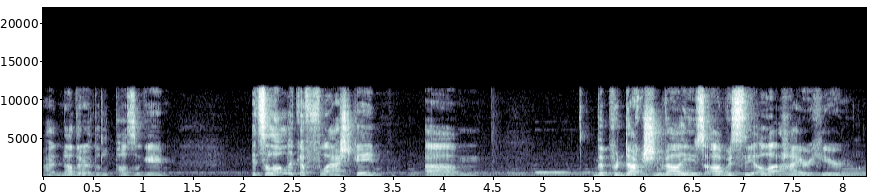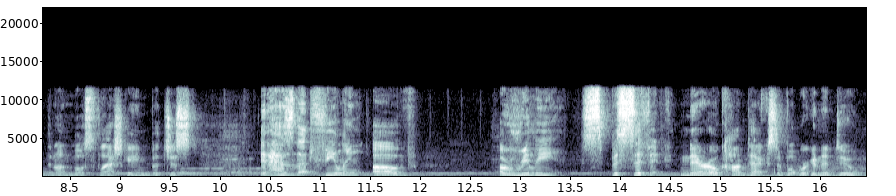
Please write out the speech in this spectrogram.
another little puzzle game, it's a lot like a Flash game. Um, the production value's obviously a lot higher here than on most Flash game, but just it has that feeling of a really specific, narrow context of what we're gonna do.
